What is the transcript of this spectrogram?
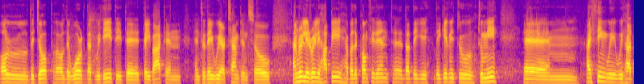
all the job, all the work that we did, it uh, paid back, and and today we are champions. So I'm really really happy about the confidence uh, that they they gave me to to me. Um, I think we, we had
